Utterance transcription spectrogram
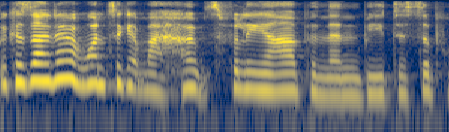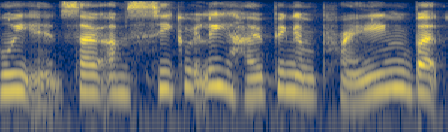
Because I don't want to get my hopes fully up and then be disappointed. So I'm secretly hoping and praying, but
